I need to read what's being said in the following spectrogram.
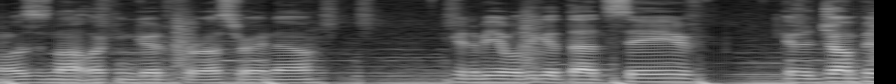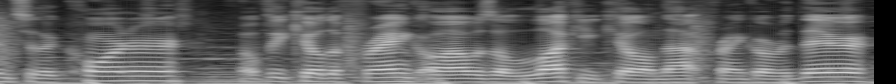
Oh, this is not looking good for us right now. Gonna be able to get that save. Gonna jump into the corner. Hopefully kill the Frank. Oh, I was a lucky kill on that Frank over there.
